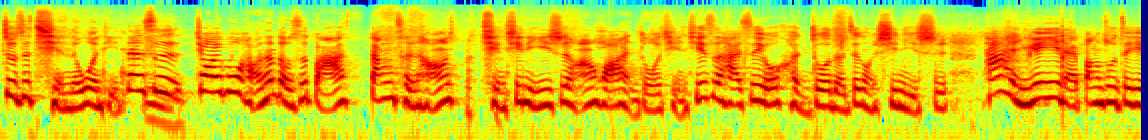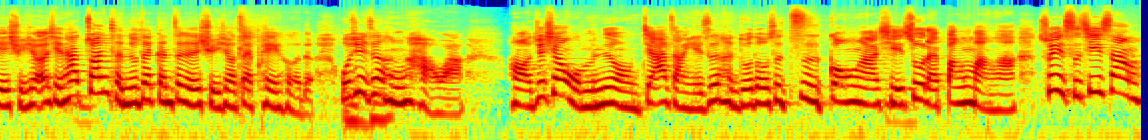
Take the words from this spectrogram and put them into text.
就是钱的问题，但是教育部好像总是把它当成好像请心理医师好像花很多钱，其实还是有很多的这种心理师，他很愿意来帮助这些学校，而且他专程都在跟这些学校在配合的，我觉得这很好啊。好，就像我们那种家长也是很多都是自工啊，协助来帮忙啊，所以实际上。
